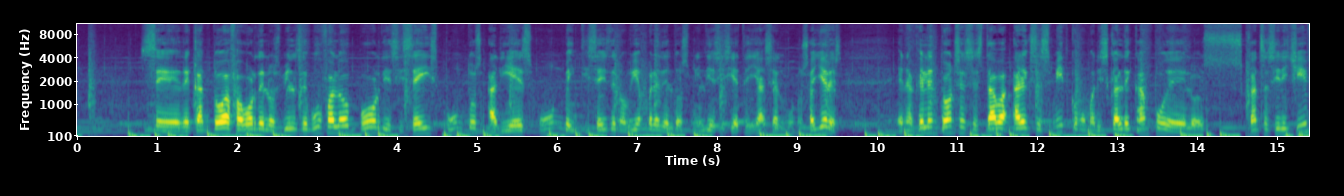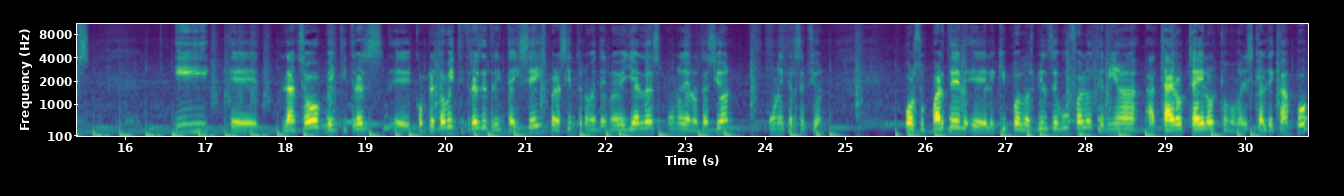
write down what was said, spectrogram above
se decantó a favor de los Bills de Buffalo por 16 puntos a 10, un 26 de noviembre del 2017, ya hace algunos ayeres. En aquel entonces estaba Alex Smith como mariscal de campo de los Kansas City Chiefs y eh, lanzó 23, eh, completó 23 de 36 para 199 yardas, uno de anotación, una intercepción. Por su parte, el, equipo de los Bills de Buffalo tenía a Tyrell Taylor como mariscal de campo.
